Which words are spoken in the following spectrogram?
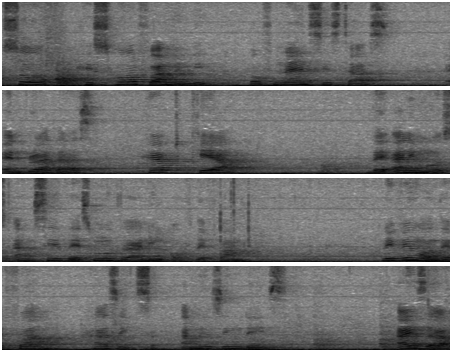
so his whole family of nine sisters and brothers helped care the animals and see the smooth running of the farm. Living on the farm has its amusing days. Isaac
